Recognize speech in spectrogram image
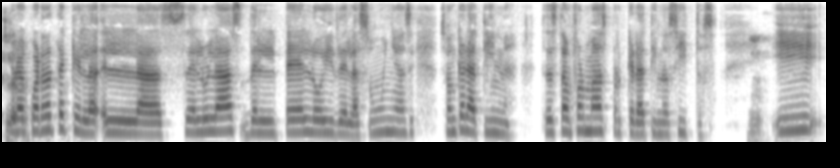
Pero acuérdate que las células del pelo y de las uñas son queratina. Entonces están formadas por queratinocitos. Y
